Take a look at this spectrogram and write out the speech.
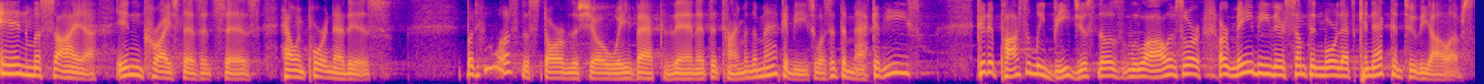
in Messiah, in Christ, as it says. How important that is. But who was the star of the show way back then at the time of the Maccabees? Was it the Maccabees? Could it possibly be just those little olives? Or, or maybe there's something more that's connected to the olives.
